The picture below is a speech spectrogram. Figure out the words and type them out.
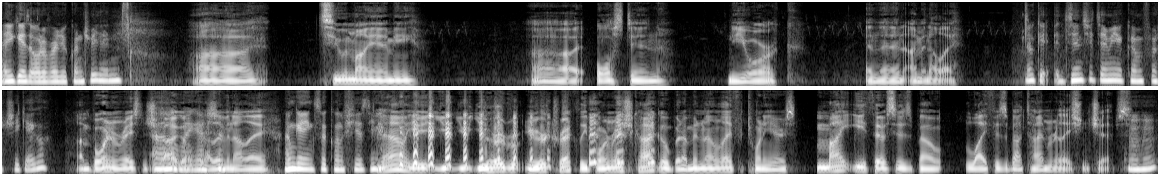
Are you guys all over the country then? uh, two in Miami, uh, Austin, New York, and then I'm in LA. Okay. Didn't you tell me you come from Chicago? I'm born and raised in Oh Chicago, my but I live in LA. I'm getting so confused here. No, you, you, you, you heard you heard correctly. Born and raised in Chicago, but I've been in LA for 20 years. My ethos is about life is about time and relationships. Mhm.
